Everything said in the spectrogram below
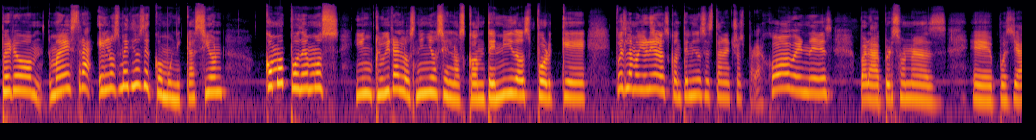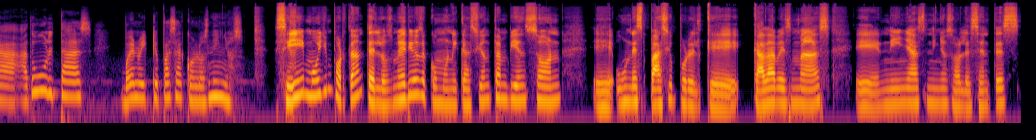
Pero, maestra, en los medios de comunicación, ¿Cómo podemos incluir a los niños en los contenidos? Porque pues la mayoría de los contenidos están hechos para jóvenes, para personas eh, pues ya adultas. Bueno, ¿y qué pasa con los niños? Sí, muy importante. Los medios de comunicación también son eh, un espacio por el que cada vez más eh, niñas, niños, adolescentes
